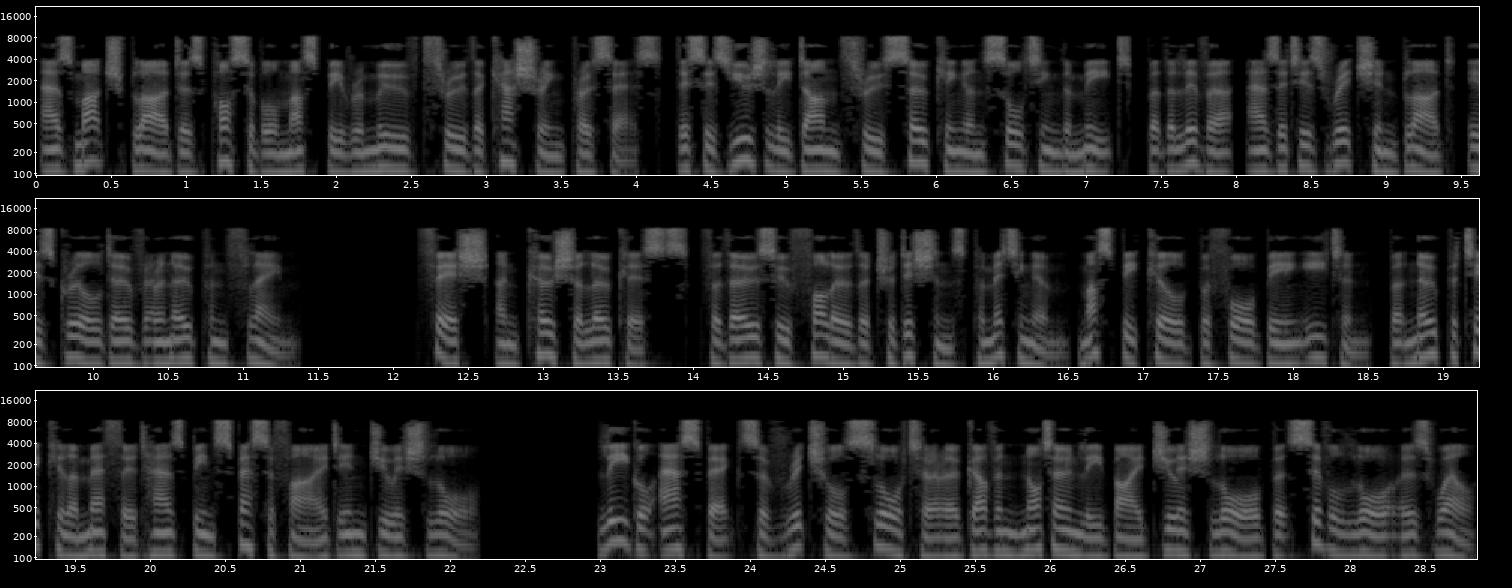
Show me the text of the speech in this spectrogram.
As much blood as possible must be removed through the kashering process, this is usually done through soaking and salting the meat, but the liver, as it is rich in blood, is grilled over an open flame. Fish and kosher locusts, for those who follow the traditions permitting them must be killed before being eaten, but no particular method has been specified in Jewish law. Legal aspects of ritual slaughter are governed not only by Jewish law but civil law as well.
